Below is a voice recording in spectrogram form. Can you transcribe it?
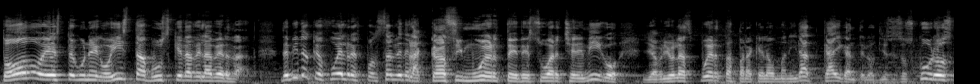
Todo esto en una egoísta búsqueda de la verdad, debido a que fue el responsable de la casi muerte de su archenemigo y abrió las puertas para que la humanidad caiga ante los dioses oscuros,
